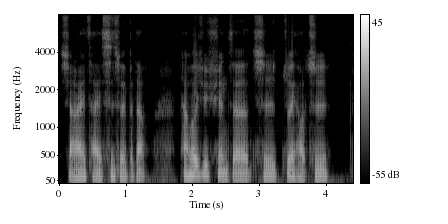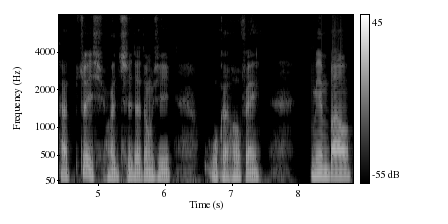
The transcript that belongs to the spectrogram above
小爱才四岁不到，他会去选择吃最好吃、他最喜欢吃的东西，无可厚非。面包、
